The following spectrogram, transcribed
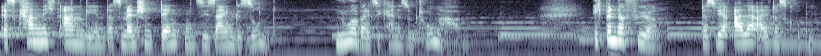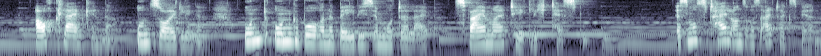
Es kann nicht angehen, dass Menschen denken, sie seien gesund, nur weil sie keine Symptome haben. Ich bin dafür, dass wir alle Altersgruppen, auch Kleinkinder und Säuglinge und ungeborene Babys im Mutterleib zweimal täglich testen. Es muss Teil unseres Alltags werden,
